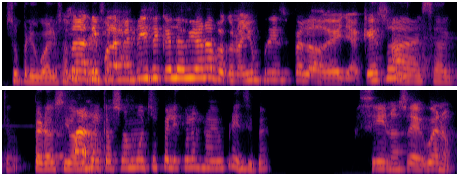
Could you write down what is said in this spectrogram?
súper igual. O sea, O me sea, tipo, la gente dice que es lesbiana porque no hay un príncipe al lado de ella. Que eso, Ah, exacto. Pero si vamos Claro. al caso de muchas películas, no hay un príncipe. sí, no sé, bueno.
